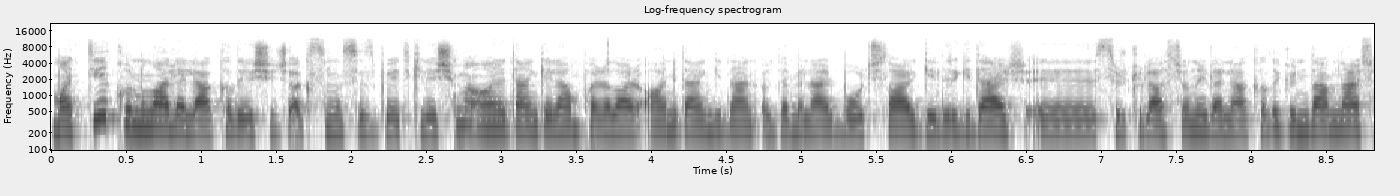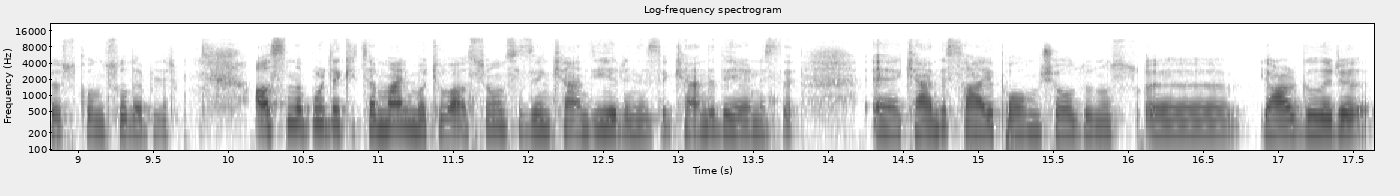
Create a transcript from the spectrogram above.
maddi konularla alakalı yaşayacaksınız siz bu etkileşimi. Aniden gelen paralar, aniden giden ödemeler, borçlar, gelir gider e, sirkülasyonu ile alakalı gündemler söz konusu olabilir. Aslında buradaki temel motivasyon sizin kendi yerinizi, kendi değerinizi, e, kendi sahip olmuş olduğunuz e, yargıları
